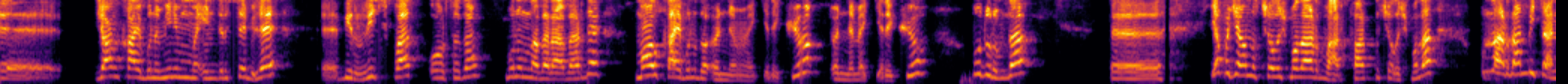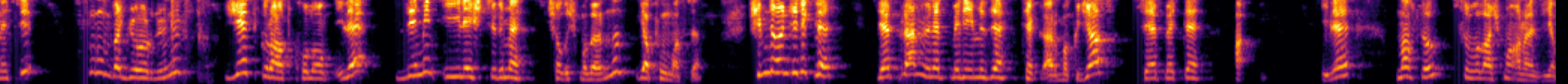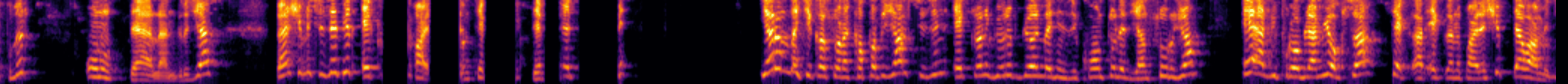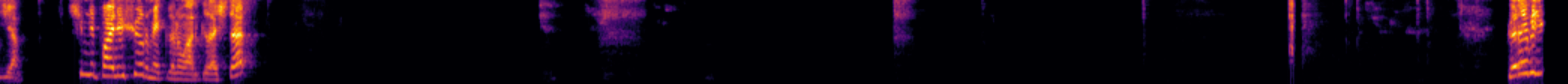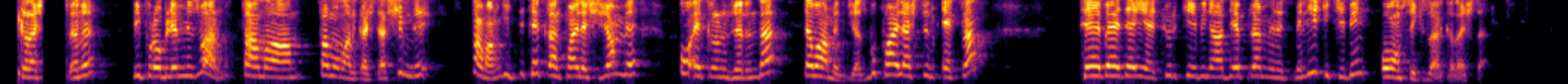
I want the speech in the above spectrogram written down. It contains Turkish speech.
can kaybını minimuma indirse bile e, bir risk var ortada. Bununla beraber de mal kaybını da önlememek gerekiyor. Önlemek gerekiyor. Bu durumda e, yapacağımız çalışmalar var. Farklı çalışmalar. Bunlardan bir tanesi sunumda gördüğünüz jet grout kolon ile zemin iyileştirme çalışmalarının yapılması. Şimdi öncelikle deprem yönetmeliğimize tekrar bakacağız. SPT ile nasıl sıvılaşma analizi yapılır onu değerlendireceğiz. Ben şimdi size bir ekran paylaşacağım. Yarım dakika sonra kapatacağım. Sizin ekranı görüp görmediğinizi kontrol edeceğim, soracağım. Eğer bir problem yoksa tekrar ekranı paylaşıp devam edeceğim. Şimdi paylaşıyorum ekranımı arkadaşlar. Görebildik arkadaşlarını. Bir problemimiz var mı? Tamam. Tamam arkadaşlar. Şimdi tamam gitti. Tekrar paylaşacağım ve o ekran üzerinden devam edeceğiz. Bu paylaştığım ekran TBDY Türkiye Bina Deprem Yönetmeliği 2018 arkadaşlar.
